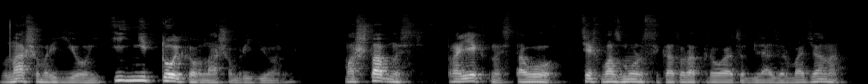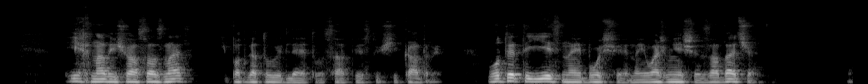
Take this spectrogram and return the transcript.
в нашем регионе и не только в нашем регионе. Масштабность, проектность того, тех возможностей, которые открываются для Азербайджана, их надо еще осознать и подготовить для этого соответствующие кадры. Вот это и есть наибольшая, наиважнейшая задача в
